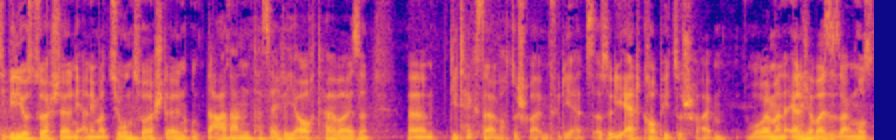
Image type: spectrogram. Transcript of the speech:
die Videos zu erstellen, die Animationen zu erstellen und da dann tatsächlich auch teilweise ähm, die Texte einfach zu schreiben für die Ads, also die Ad-Copy zu schreiben. Wobei man ehrlicherweise sagen muss,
